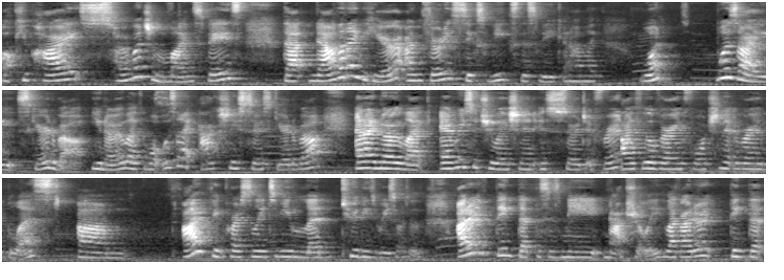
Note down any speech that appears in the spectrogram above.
occupy so much mind space that now that I'm here, I'm 36 weeks this week and I'm like, what was I scared about? You know, like what was I actually so scared about? And I know like every situation is so different. I feel very fortunate and very blessed. Um, I think personally to be led to these resources. I don't think that this is me naturally. Like I don't think that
